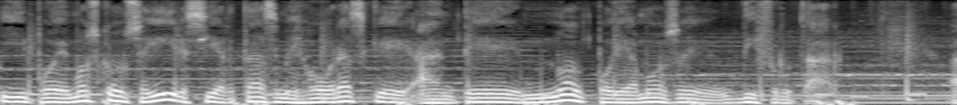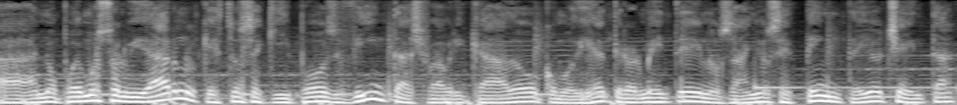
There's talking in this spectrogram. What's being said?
y podemos conseguir ciertas mejoras que antes no podíamos eh, disfrutar. Ah, no podemos olvidarnos que estos equipos vintage fabricados, como dije anteriormente, en los años 70 y 80,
